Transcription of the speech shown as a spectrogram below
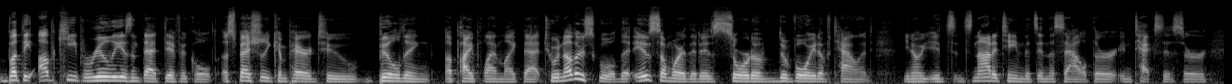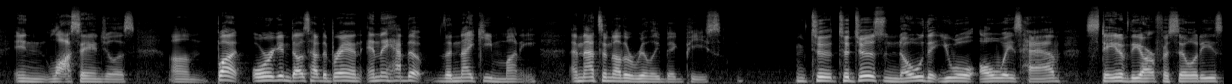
but the upkeep really isn't that difficult, especially compared to building a pipeline like that to another school that is somewhere that is sort of devoid of talent. You know, it's it's not a team that's in the South or in Texas or in Los Angeles. Um, but Oregon does have the brand and they have the the Nike money, and that's another really big piece to to just know that you will always have state of the art facilities,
